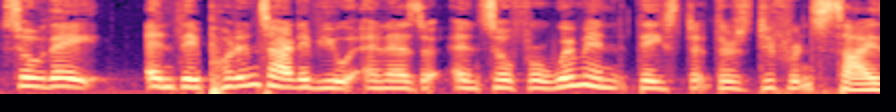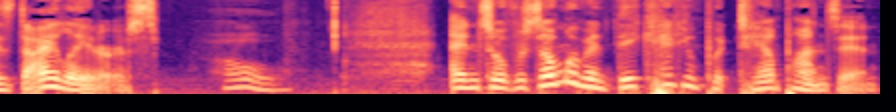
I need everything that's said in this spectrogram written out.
So they and they put inside of you, and as and so for women, they st- there's different size dilators. Oh. And so for some women, they can't even put tampons in.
